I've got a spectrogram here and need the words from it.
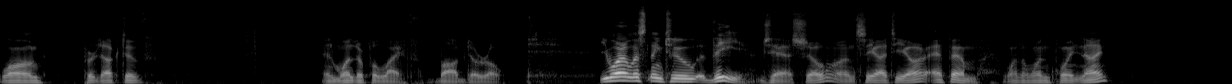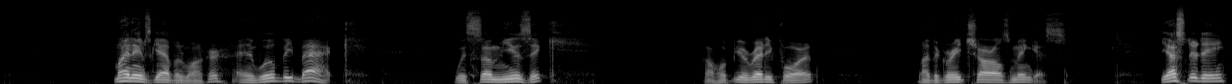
long, productive, and wonderful life, Bob Dorough. You are listening to The Jazz Show on CITR FM 101.9. My name's Gavin Walker, and we'll be back with some music. I hope you're ready for it by the great Charles Mingus. Yesterday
